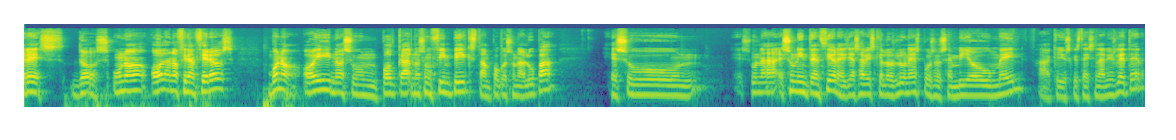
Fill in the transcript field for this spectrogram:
3, 2, 1. Hola, no financieros. Bueno, hoy no es un podcast, no es un FinPix, tampoco es una lupa. Es un. Es una. Es un intenciones. Ya sabéis que los lunes, pues os envío un mail a aquellos que estáis en la newsletter.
